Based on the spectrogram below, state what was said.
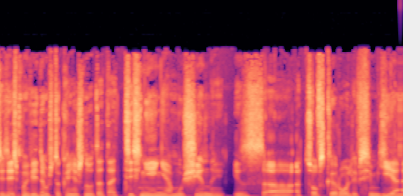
Здесь мы видим, что, конечно, вот это оттеснение мужчины из э, отцовской роли в семье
